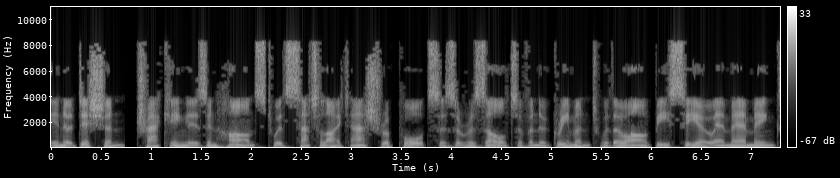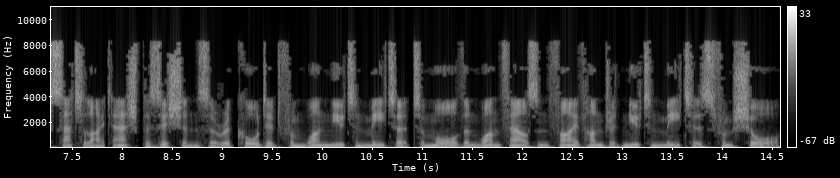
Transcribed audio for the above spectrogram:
In addition, tracking is enhanced with satellite AIS reports as a result of an agreement with ORBCOMM Inc. Satellite AIS positions are recorded from 1 Newton-meter to more than 1,500 Newton-meters from shore,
